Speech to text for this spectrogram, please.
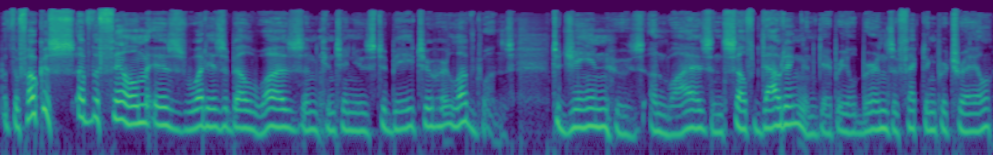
But the focus of the film is what Isabel was and continues to be to her loved ones. To Gene, who's unwise and self doubting, and Gabriel Byrne's affecting portrayal.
